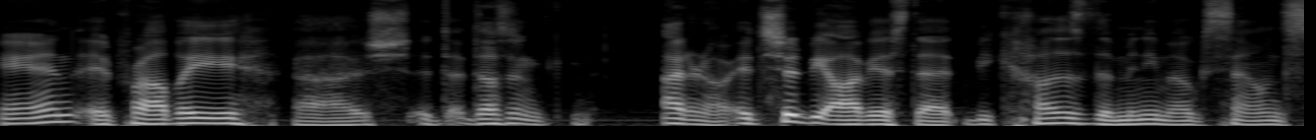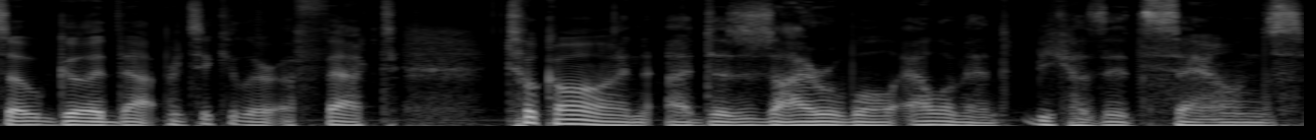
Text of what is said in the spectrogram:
And it probably uh, it doesn't. I don't know. It should be obvious that because the Minimoog sounds so good, that particular effect took on a desirable element because it sounds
